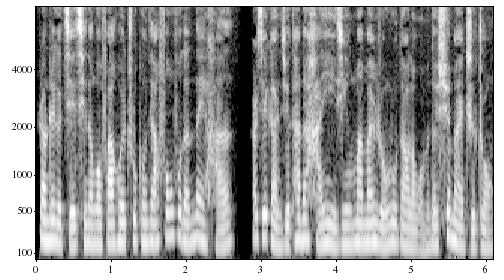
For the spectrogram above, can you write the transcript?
让这个节气能够发挥出更加丰富的内涵。而且感觉它的含义已经慢慢融入到了我们的血脉之中。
